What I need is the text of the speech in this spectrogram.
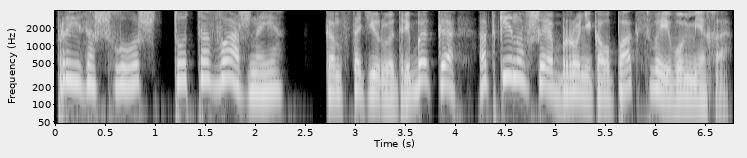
Произошло что-то важное, констатирует Ребекка, откинувшая бронеколпак своего меха.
